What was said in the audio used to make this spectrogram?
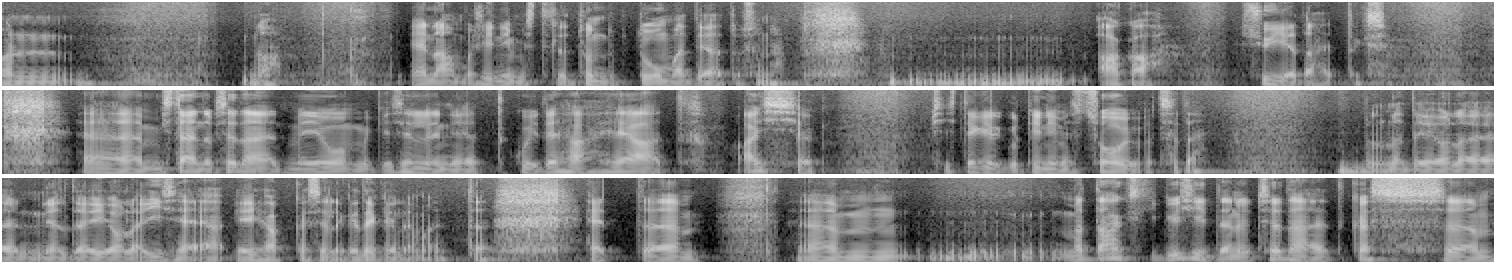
on noh, enamus inimestele tundub tuumateadusena. Aga süüa tahetakse Äh, mis tähendab seda, et me jõuamegi selleni, et kui teha head asja, siis tegelikult inimesed soovivad seda Nad ei ole nii-öelda, ei ole ise, ei hakka sellega tegelema, et, et ähm, ma tahakski küsida nüüd seda, et kas ähm,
